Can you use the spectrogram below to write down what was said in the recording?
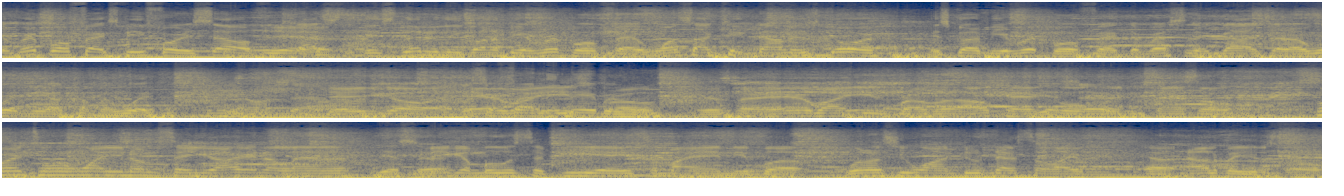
the ripple effect speaks for itself. Yeah. That's it's literally going to be a ripple effect. Once I kick down this door, it's going to be a ripple effect. The rest of the guys that are with me are coming with. You know what I'm saying? There you go. It's Everybody eats, bro. Yes, sir. Everybody eats, brother. Okay, Yes, cool. sir. You know what I'm saying? So, 2021, you know what I'm saying? You're out here in Atlanta. Yes, sir. Making moves to PA, to Miami, but what else you want to do next to, like, uh, elevate yourself?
